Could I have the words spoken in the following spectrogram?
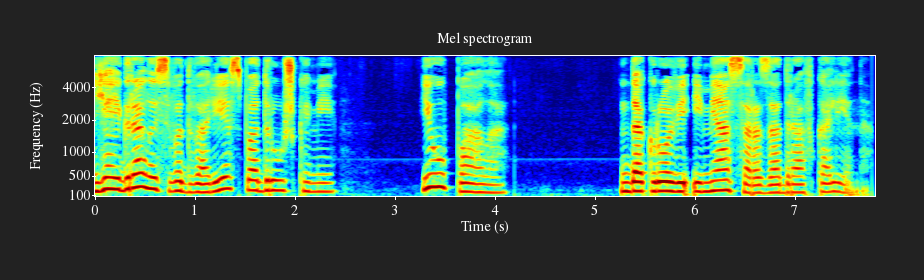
Я игралась во дворе с подружками и упала, до крови и мяса разодрав колено.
